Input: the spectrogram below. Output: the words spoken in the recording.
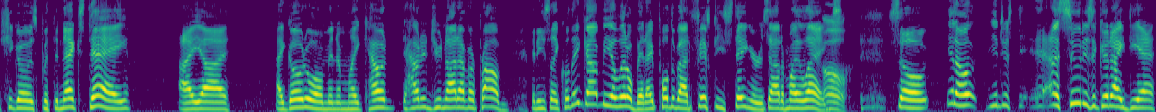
she goes, but the next day, I uh, I go to him and I'm like, how how did you not have a problem? And he's like, well, they got me a little bit. I pulled about 50 stingers out of my legs. Oh, So, you know, you just, a suit is a good idea.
